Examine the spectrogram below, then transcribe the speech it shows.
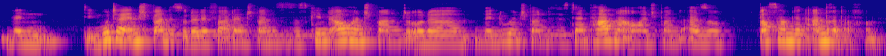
wenn die Mutter entspannt ist oder der Vater entspannt ist, ist das Kind auch entspannt oder wenn du entspannt bist, ist dein Partner auch entspannt. Also, was haben denn andere davon?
